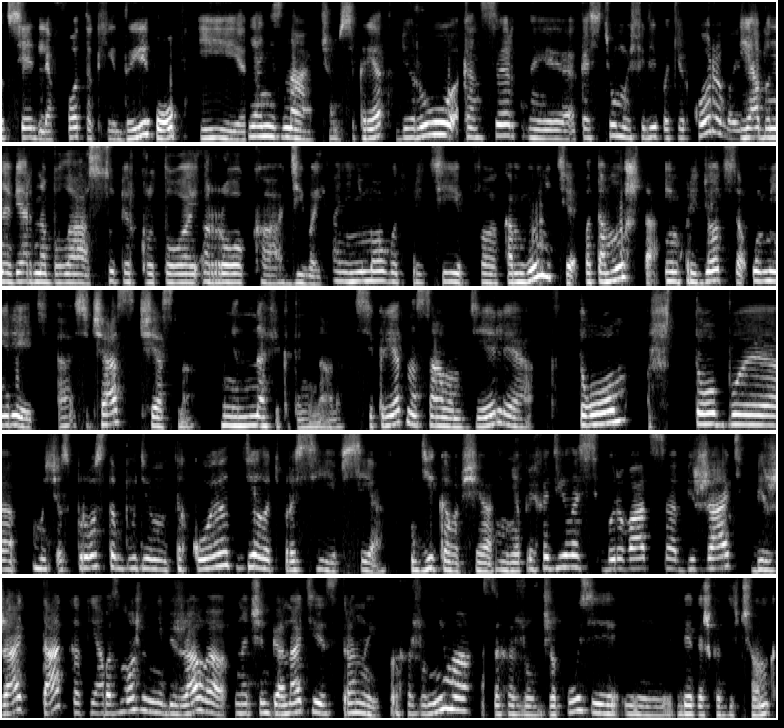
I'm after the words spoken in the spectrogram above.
соцсеть для фоток еды, поп. И я не знаю, в чем секрет. Беру концертные костюмы Филиппа Киркорова. Я бы, наверное, была супер крутой рок-дивой. Они не могут прийти в комьюнити, потому что им придется умереть. А сейчас, честно, мне нафиг это не надо. Секрет на самом деле в том, чтобы мы сейчас просто будем такое делать в России все. Дико вообще. Мне приходилось вырываться, бежать, бежать так, как я, возможно, не бежала на чемпионате страны. Прохожу мимо, захожу в джакузи и бегаешь как девчонка.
